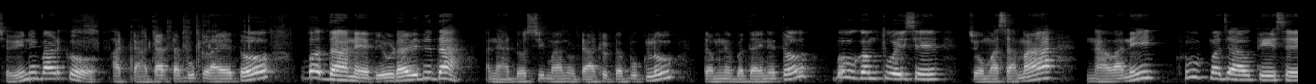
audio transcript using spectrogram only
જોઈને બાળકો, આ ટાટા ટબુકલાએ તો બધાને બેવડાવી દીધા. અને આ ડોસીમાનું ટાટું ટબુકલું તમને બધાને તો બહુ ગમતું હોય છે. ચોમાસામાં નાવાની ખૂબ મજા આવતી હશે.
